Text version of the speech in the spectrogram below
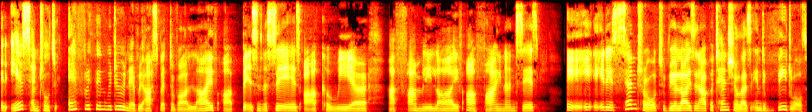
It is central to everything we do in every aspect of our life, our businesses, our career, our family life, our finances, it is central to realizing our potential as individuals.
